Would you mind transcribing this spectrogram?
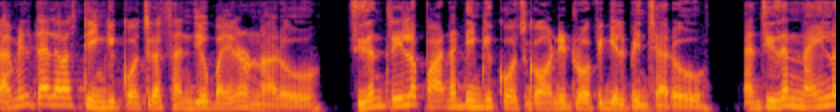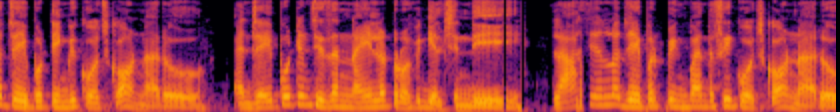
తమిళ తెల్లవాస్ టీమ్కి కోచ్గా సంజీవ్ బలిన్ ఉన్నారు. సీజన్ త్రీ లో పాట్నా టీమ్కి కోచ్గా ఉండి ట్రోఫీ గెలిపించారు. అండ్ సీజన్ నైన్లో జైపూర్ టీమ్కి కోచ్గా ఉన్నారు. అండ్ జైపూర్ టీం సీజన్ నైన్లో ట్రోఫీ గెలిచింది. లాస్ట్ సీజన్లో జైపూర్ పింక్ ప్యాంథర్స్కి కోచ్గా ఉన్నారు.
